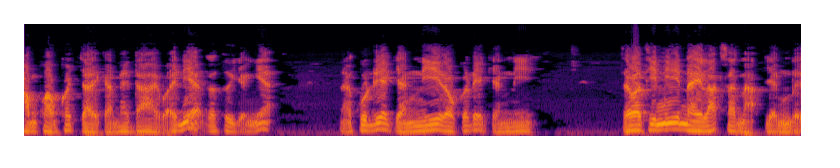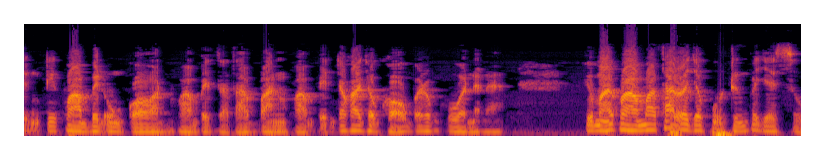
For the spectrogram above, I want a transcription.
ทำความเข้าใจกันให้ได้ว่าไอ้นี่ก็คืออย่างเนี้ยนะคุณเรียกอย่างนี้เราก็เรียกอย่างนี้ แต่ว่าที่นี้ในลักษณะอย่างหนึ่งที่ความเป็นองค์กร ความเป็นสถาบัน ความเป็นเจ้าข้าเจ้าของไปรบกวนนะนะคือหมายความว่าถ้าเราจะพูดถึงพระเยซู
